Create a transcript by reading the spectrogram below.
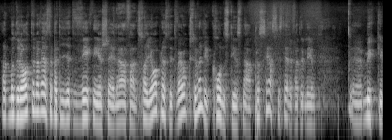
att Moderaterna och Vänsterpartiet vek ner sig, eller i alla fall sa ja plötsligt, det var också en väldigt konstig och snabb process istället för att det blev mycket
